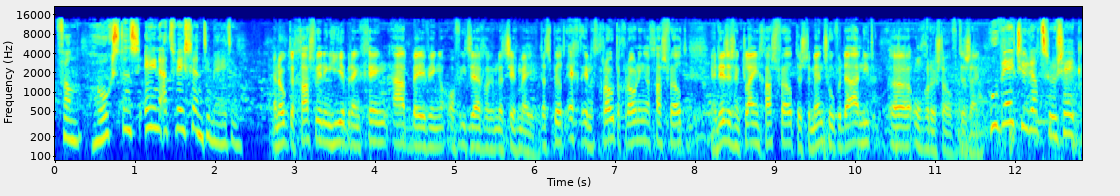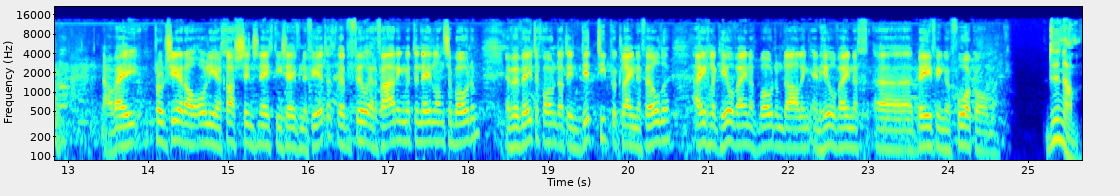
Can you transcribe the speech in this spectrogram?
van hoogstens 1 à 2 centimeter. En ook de gaswinning hier brengt geen aardbevingen of iets dergelijks met zich mee. Dat speelt echt in het grote Groningen gasveld. En dit is een klein gasveld, dus de mensen hoeven daar niet uh, ongerust over te zijn. Hoe weet u dat zo zeker? Nou, wij produceren al olie en gas sinds 1947. We hebben veel ervaring met de Nederlandse bodem. En we weten gewoon dat in dit type kleine velden... eigenlijk heel weinig bodemdaling en heel weinig uh, bevingen voorkomen. De NAM,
